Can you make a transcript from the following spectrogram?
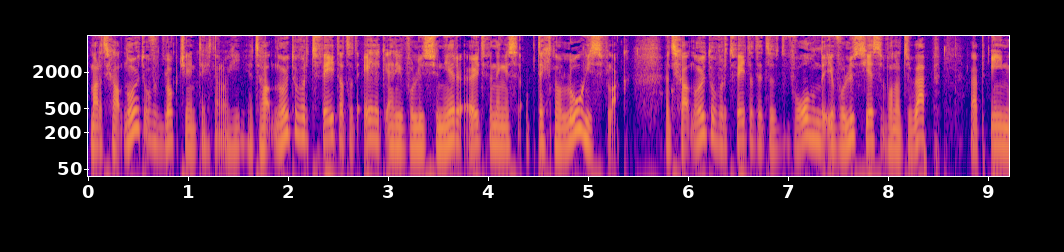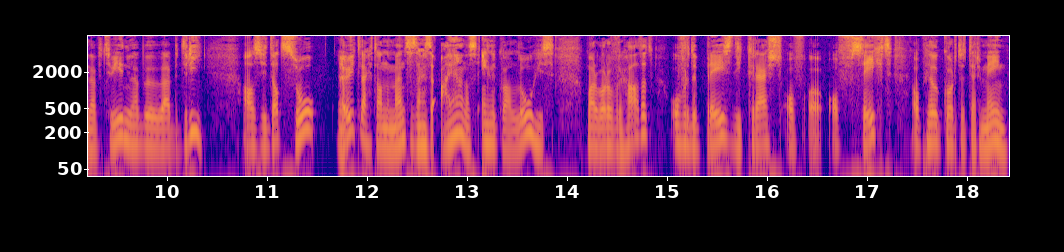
Maar het gaat nooit over blockchain-technologie. Het gaat nooit over het feit dat het eigenlijk een revolutionaire uitvinding is op technologisch vlak. Het gaat nooit over het feit dat dit de volgende evolutie is van het web. Web 1, web 2, nu hebben we web 3. Als je dat zo. Uitlegt aan de mensen, zeggen ze, ah ja, dat is eigenlijk wel logisch. Maar waarover gaat het? Over de prijs die crasht of, eh, of stijgt op heel korte termijn.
